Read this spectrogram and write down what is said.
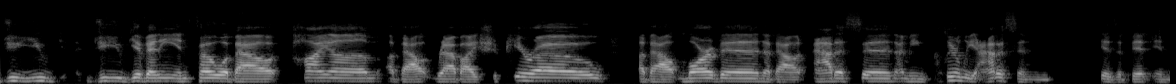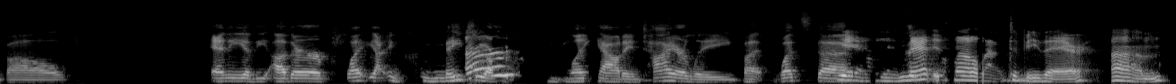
do you do you give any info about Chaim, about Rabbi Shapiro, about Marvin, about Addison? I mean, clearly Addison is a bit involved. Any of the other play, yeah, matriarch Um, blank out entirely, but what's the yeah, yeah, Matt is not allowed to be there. Um,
